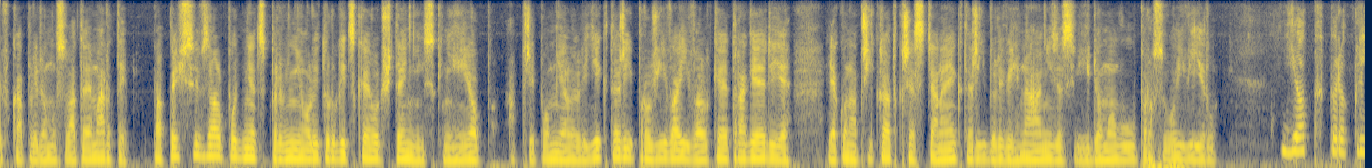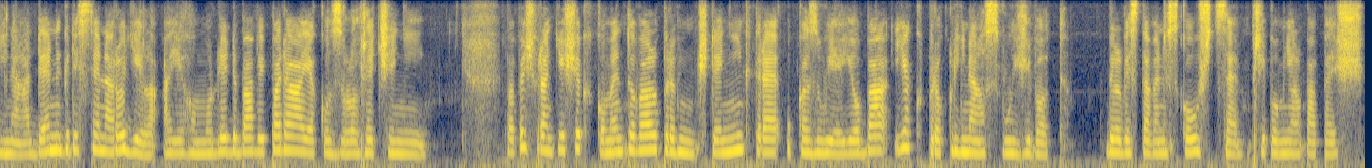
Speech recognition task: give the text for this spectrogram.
v kapli domu svaté Marty. Papež si vzal podnět z prvního liturgického čtení z knihy Job a připomněl lidi, kteří prožívají velké tragédie, jako například křesťané, kteří byli vyhnáni ze svých domovů pro svoji víru. Job proklíná den, kdy se narodil a jeho modlitba vypadá jako zlořečení. Papež František komentoval první čtení, které ukazuje Joba, jak proklíná svůj život. Byl vystaven zkoušce, připomněl papež.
